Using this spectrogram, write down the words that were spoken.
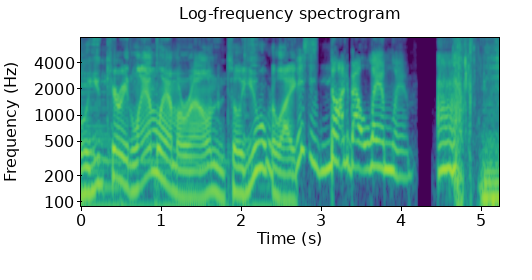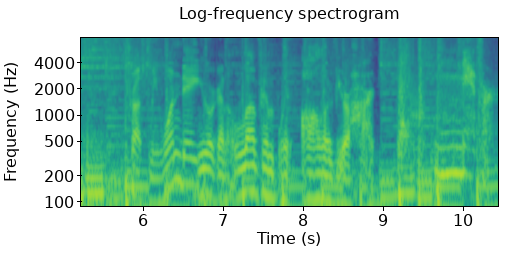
Well, you carried Lamb Lamb around until you were like, This is not about Lamb Lamb. trust me, one day you are gonna love him with all of your heart. Never.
